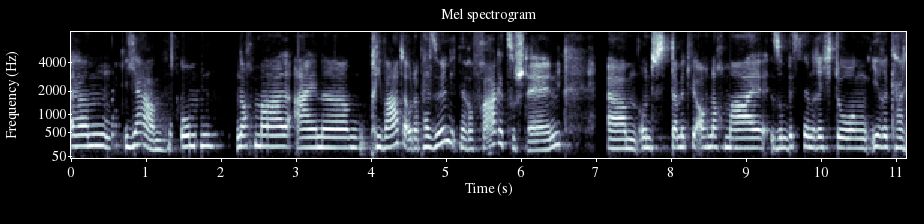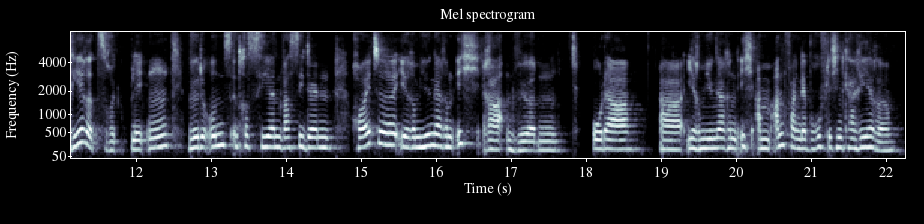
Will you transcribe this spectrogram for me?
Ähm, ja, um nochmal eine private oder persönlichere Frage zu stellen. Ähm, und damit wir auch nochmal so ein bisschen Richtung Ihre Karriere zurückblicken, würde uns interessieren, was Sie denn heute Ihrem jüngeren Ich raten würden oder äh, Ihrem jüngeren Ich am Anfang der beruflichen Karriere.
